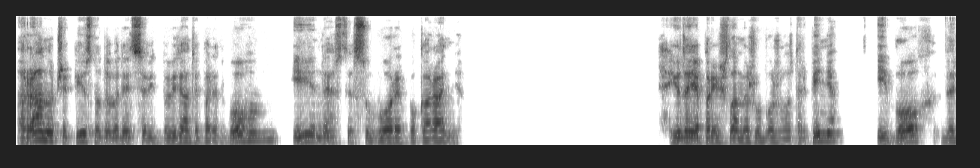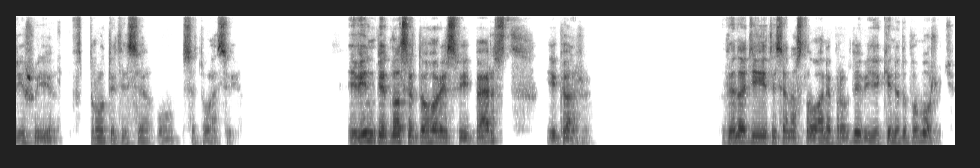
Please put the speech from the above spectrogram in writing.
рано чи пізно доведеться відповідати перед Богом і нести суворе покарання. Юдея перейшла межу Божого терпіння, і Бог вирішує втрутитися у ситуацію. І Він підносить до гори свій перст і каже: Ви надієтеся на слова неправдиві, які не допоможуть.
